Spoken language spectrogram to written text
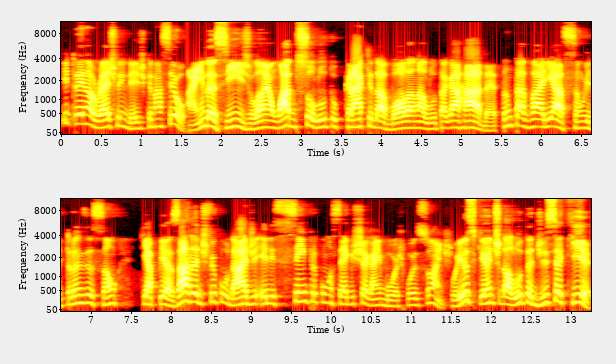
e treina wrestling desde que nasceu. Ainda assim, Islam é um absoluto craque da bola na luta agarrada. É tanta variação e transição que apesar da dificuldade, ele sempre consegue chegar em boas posições. Por isso que antes da luta disse aqui,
